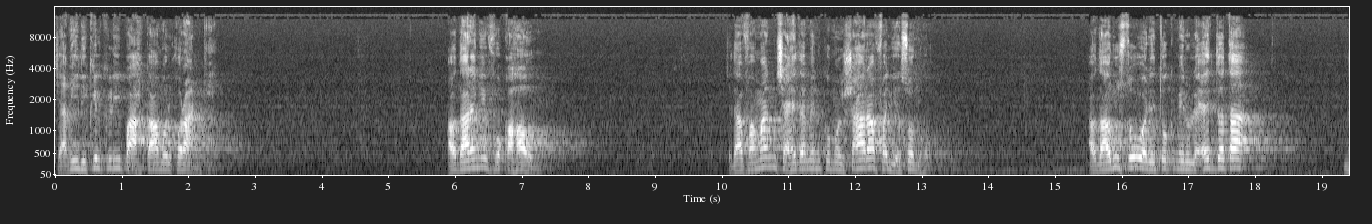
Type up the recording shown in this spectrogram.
چې هغه لیکل کړي په احکام القرآن کې او دارنګي فقهاو چې دا فمن شهد منکم الشهر فليصمه او دا رستو ولتکمل العدته د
